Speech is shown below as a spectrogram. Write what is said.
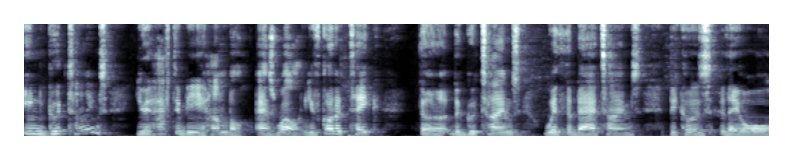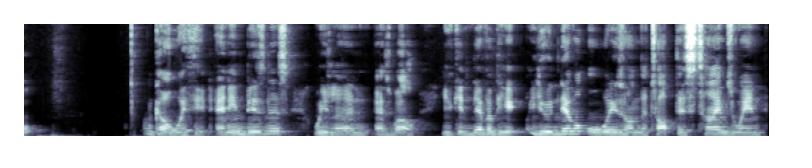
in good times you have to be humble as well you've got to take the the good times with the bad times because they all go with it. And in business, we learn as well. You can never be, you're never always on the top. There's times when,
